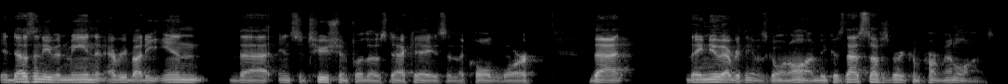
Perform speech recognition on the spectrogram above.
it doesn't even mean that everybody in that institution for those decades in the Cold War that they knew everything that was going on because that stuff is very compartmentalized.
